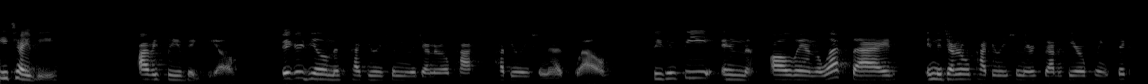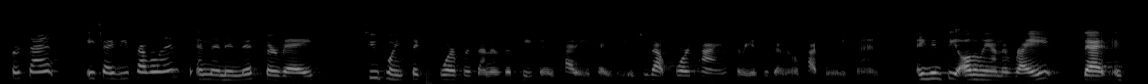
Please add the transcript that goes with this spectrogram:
HIV, obviously a big deal. Bigger deal in this population than the general population as well. So you can see in all the way on the left side, in the general population, there's about a 0.6% HIV prevalence, and then in this survey, 2.64% of the patients had HIV, which is about four times the rate of the general population. And you can see all the way on the right that it's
